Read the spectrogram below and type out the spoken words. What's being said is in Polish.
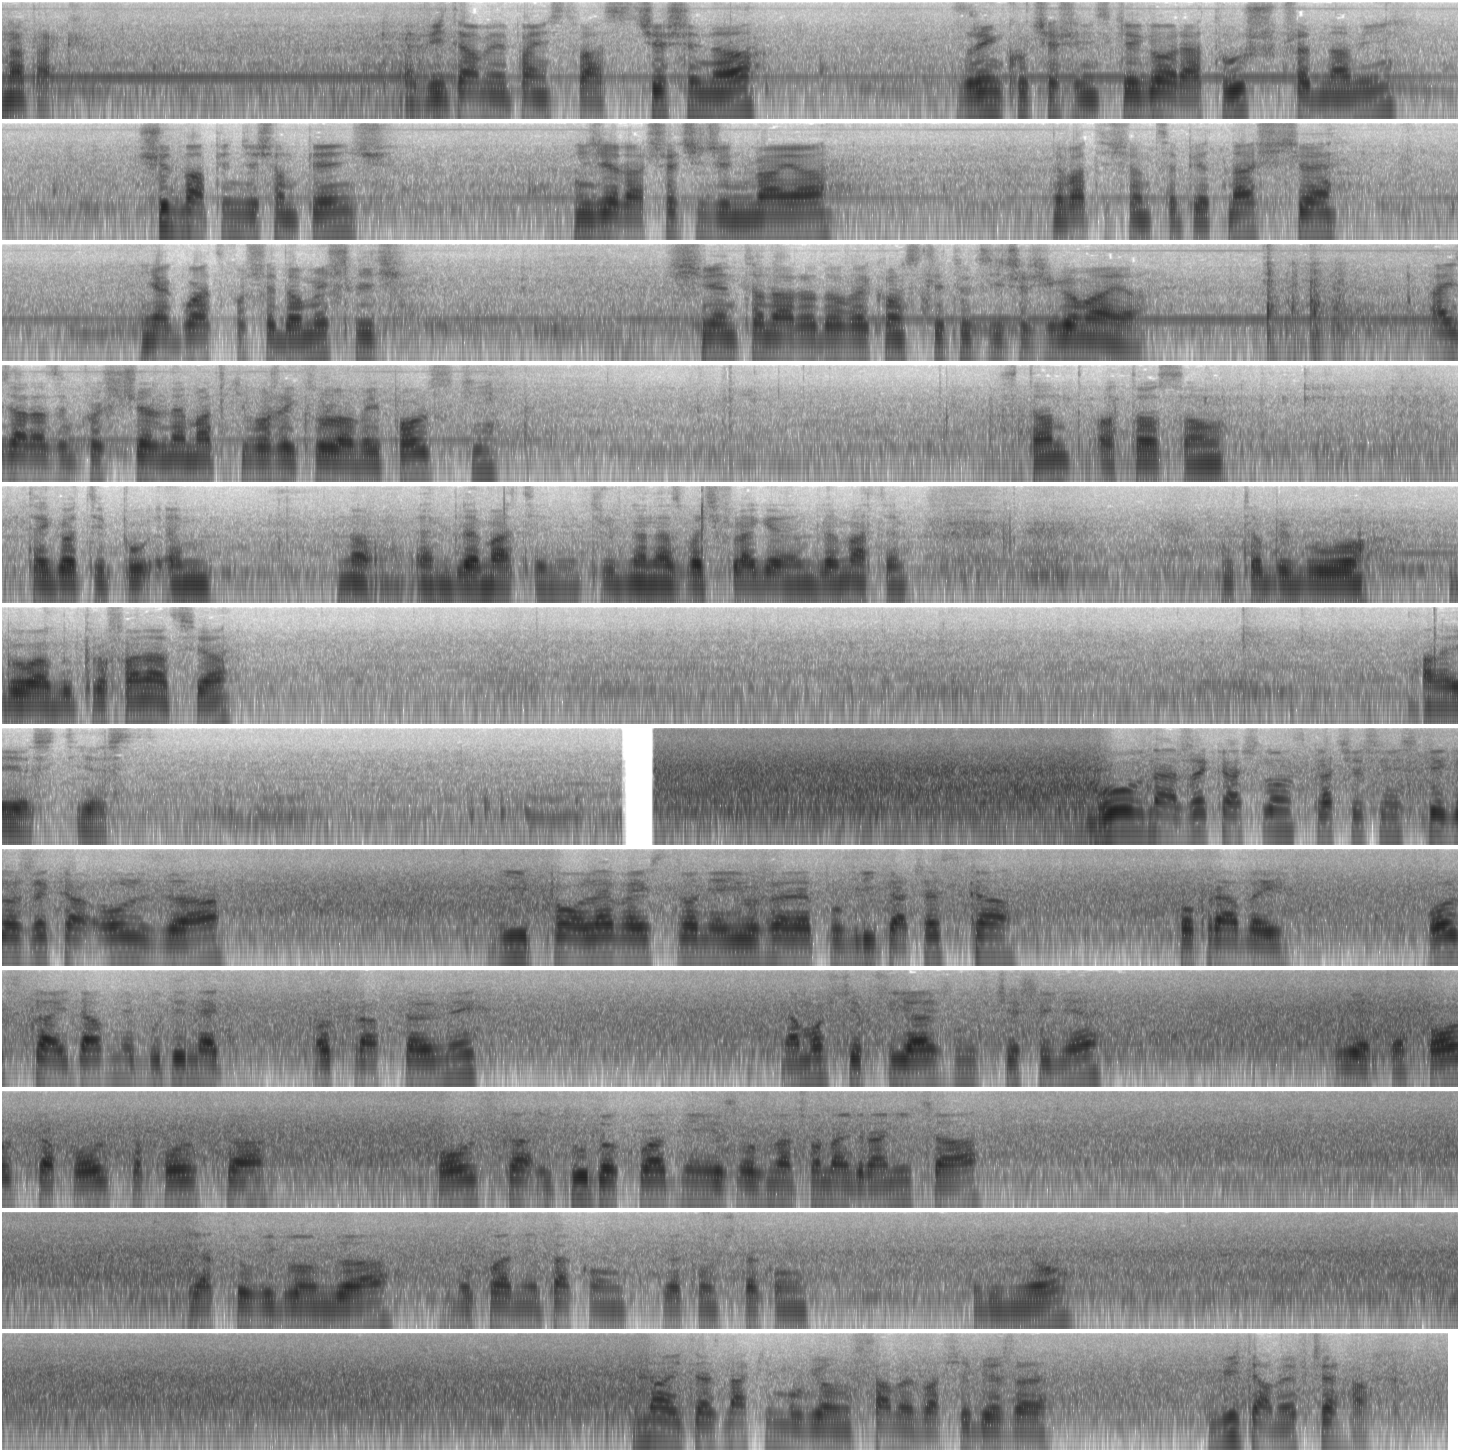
No tak. Witamy Państwa z Cieszyna, z rynku cieszyńskiego, ratusz przed nami. 7.55, niedziela, trzeci dzień maja 2015. Jak łatwo się domyślić, święto narodowe Konstytucji 3 maja. A i zarazem kościelne Matki Bożej Królowej Polski. Stąd oto są tego typu em, no, emblematy. No, trudno nazwać flagę emblematem. No to by było, byłaby profanacja. Ale jest, jest. Główna rzeka Śląska Cieszyńskiego, rzeka Olza i po lewej stronie już Republika Czeska, po prawej Polska i dawny budynek odpraw celnych na moście przyjaźni w Cieszynie. Tu jeszcze Polska, Polska, Polska, Polska i tu dokładnie jest oznaczona granica. Jak to wygląda? Dokładnie taką, jakąś taką linią. No i te znaki mówią same za siebie, że witamy w Czechach.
